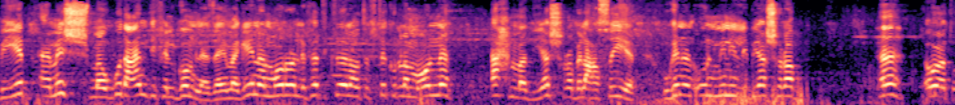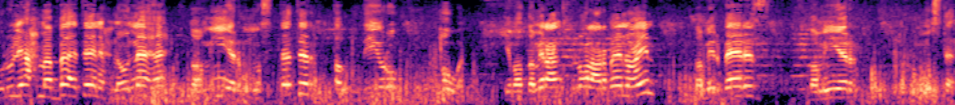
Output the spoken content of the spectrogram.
بيبقى مش موجود عندي في الجملة. زي ما جينا المرة اللي فاتت كده لو تفتكروا لما قلنا أحمد يشرب العصير وجينا نقول مين اللي بيشرب؟ ها؟ اوعوا تقولوا لي أحمد بقى تاني. إحنا قلناها ضمير مستتر تقديره هو. يبقى الضمير عندي في اللغة العربية نوعين ضمير بارز ضمير مستتر.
